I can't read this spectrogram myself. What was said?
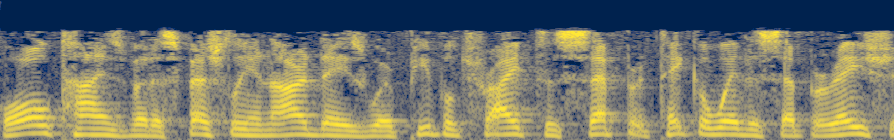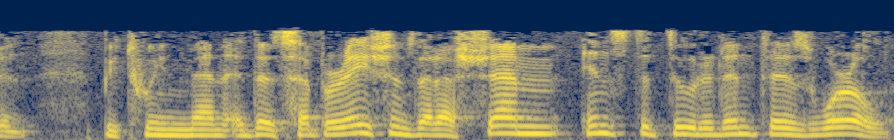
all times, but especially in our days, where people try to separate, take away the separation between men, the separations that Hashem instituted into His world,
